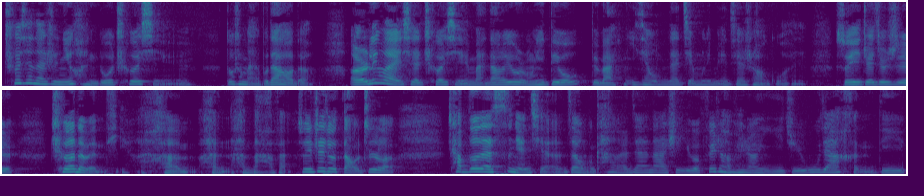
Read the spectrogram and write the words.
车现在是你很多车型。都是买不到的，而另外一些车型买到了又容易丢，对吧？以前我们在节目里面介绍过，所以这就是车的问题，很很很麻烦。所以这就导致了，差不多在四年前，在我们看来，加拿大是一个非常非常宜居、物价很低，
